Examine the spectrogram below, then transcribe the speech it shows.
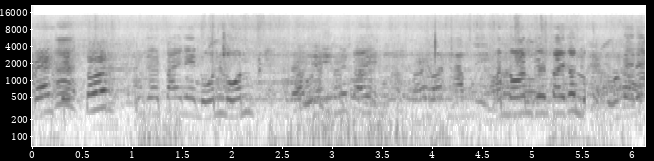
แบงเจ็ดต้นคุณเดินไปเนี่ยหนุนหนุนหนุนดินขึ้นไปมันนอนเกินไปก็หนุนหนุนไปเนี่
